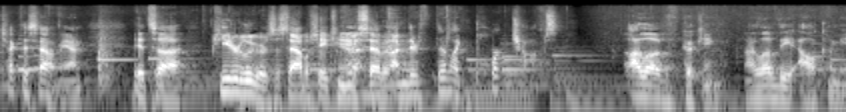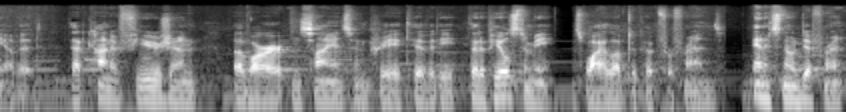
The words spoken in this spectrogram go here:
Check this out, man. It's uh, Peter Luger's, established 1887. I mean, they're, they're like pork chops. I love cooking. I love the alchemy of it, that kind of fusion of art and science and creativity that appeals to me. That's why I love to cook for friends. And it's no different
